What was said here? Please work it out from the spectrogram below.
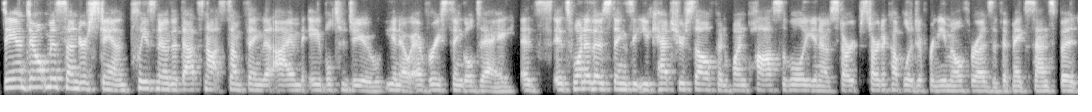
Dan, don't misunderstand. Please know that that's not something that I'm able to do, you know, every single day. It's it's one of those things that you catch yourself and when possible, you know, start start a couple of different email threads if it makes sense. But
